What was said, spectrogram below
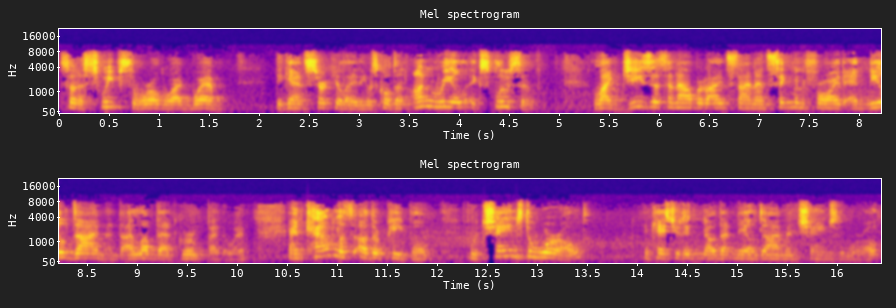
sort of sweeps the World Wide Web began circulating. It was called an Unreal Exclusive. Like Jesus and Albert Einstein and Sigmund Freud and Neil Diamond, I love that group, by the way, and countless other people who changed the world, in case you didn't know that Neil Diamond changed the world,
